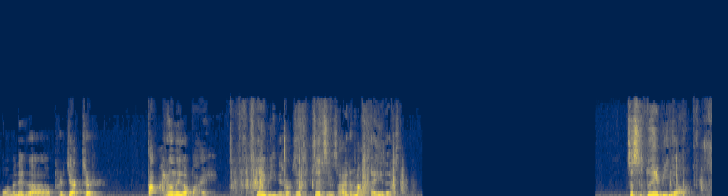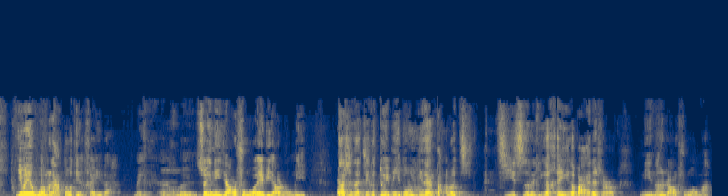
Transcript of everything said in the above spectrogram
我们那个 projector 打上那个白对比的时候，这这纸还是蛮黑的。这是对比哦，因为我们俩都挺黑的，没会，所以你饶恕我也比较容易。但是呢，这个对比度一旦达到极极致了，一个黑一个白的时候，你能饶恕我吗？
